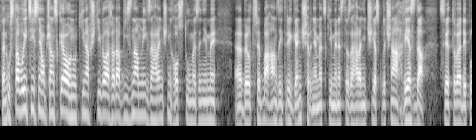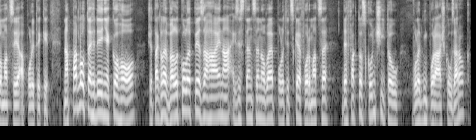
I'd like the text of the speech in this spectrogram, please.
Ten ustavující sněm občanského hnutí navštívila řada významných zahraničních hostů, mezi nimi eh, byl třeba Hans Dietrich Genscher, německý ministr zahraničí a skutečná hvězda světové diplomacie a politiky. Napadlo tehdy někoho, že takhle velkolepě zahájená existence nové politické formace de facto skončí tou volební porážkou za rok?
